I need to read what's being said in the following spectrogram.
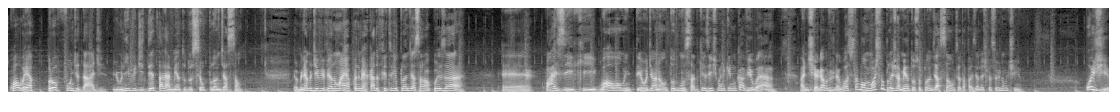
Qual é a profundidade e o nível de detalhamento do seu plano de ação? Eu me lembro de viver numa época do mercado fitness que plano de ação era uma coisa é, quase que igual a um enterro de anão. Todo mundo sabe que existe, mas ninguém nunca viu. É, a gente chegava nos negócios, tá bom, mostra o planejamento ou seu plano de ação que você está fazendo, as pessoas não tinham. Hoje,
